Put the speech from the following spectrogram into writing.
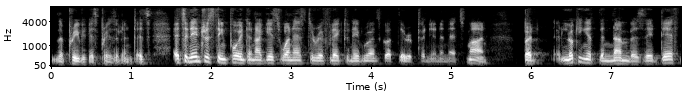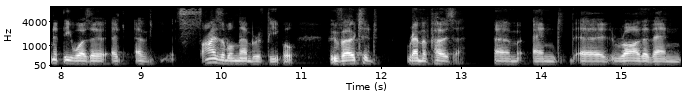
the previous president. It's it's an interesting point, and I guess one has to reflect, and everyone's got their opinion, and that's mine. But looking at the numbers, there definitely was a, a, a sizable number of people who voted Ramaphosa, um, and uh, rather than,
